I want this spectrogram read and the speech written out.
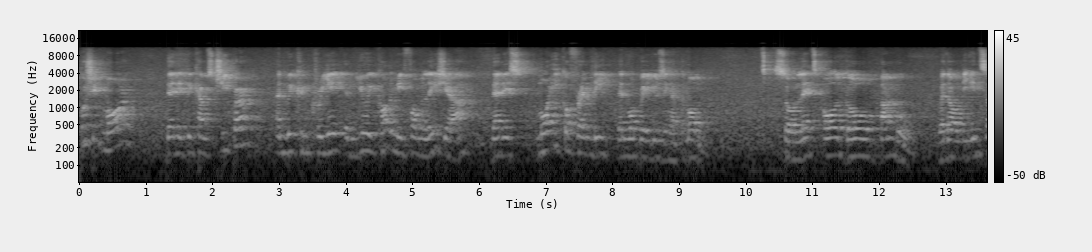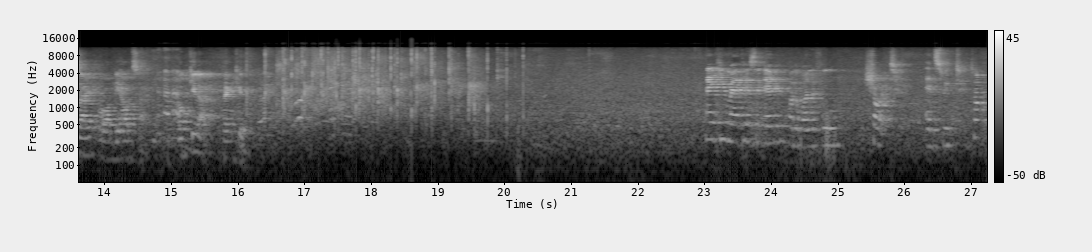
push it more, then it becomes cheaper and we can create a new economy for Malaysia that is more eco-friendly than what we're using at the moment. So let's all go bamboo, whether on the inside or on the outside. Okay, thank you. Thank you, Matthias, again for the wonderful, short and sweet talk.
